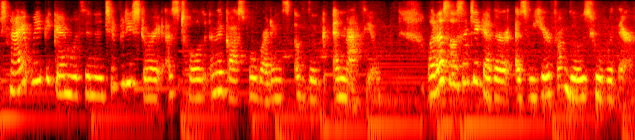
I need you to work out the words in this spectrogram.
Tonight we begin with the Nativity story as told in the Gospel writings of Luke and Matthew. Let us listen together as we hear from those who were there.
